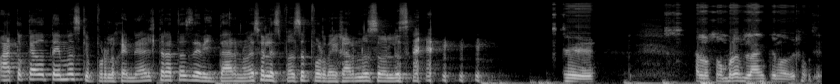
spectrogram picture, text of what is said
Ha tocado temas que por lo general tratas de evitar, ¿no? Eso les pasa por dejarnos solos. A los hombres blancos, ¿no?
